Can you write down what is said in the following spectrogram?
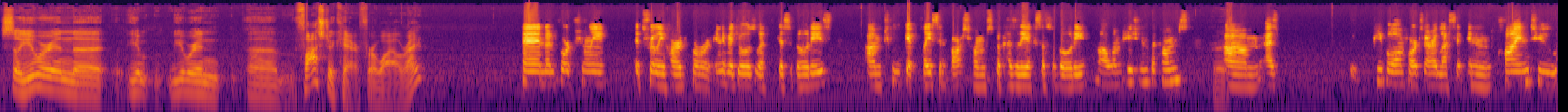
So you were in uh, you you were in uh, foster care for a while, right? And unfortunately, it's really hard for individuals with disabilities um, to get placed in foster homes because of the accessibility uh, limitations with homes. Right. Um, as people, unfortunately, are less inclined to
